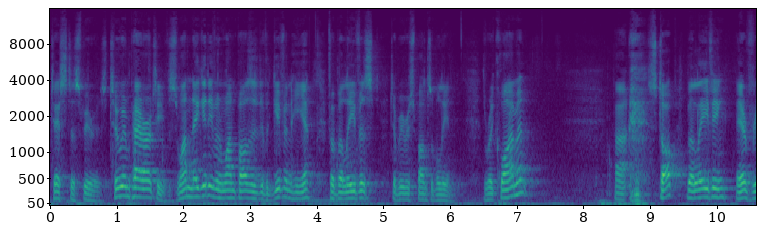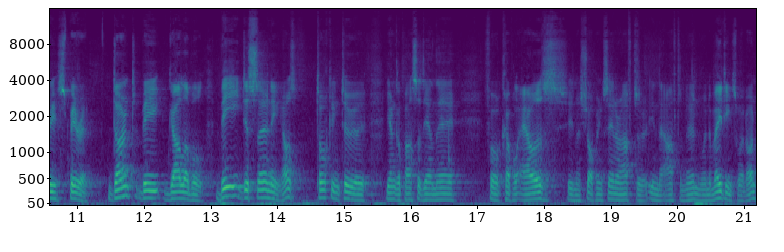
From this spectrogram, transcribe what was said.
test the spirits. Two imperatives, one negative and one positive, are given here for believers to be responsible in. The requirement Uh, stop believing every spirit. Don't be gullible. Be discerning. I was talking to a younger pastor down there for a couple of hours in a shopping centre after in the afternoon when the meetings went on,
